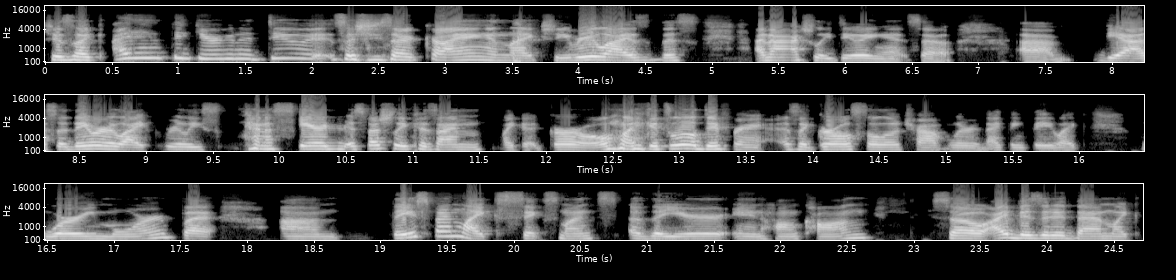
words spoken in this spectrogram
she was like i didn't think you were gonna do it. So she started crying and like she realized this i'm actually doing it. So um, yeah so they were like really kind of scared especially because i'm like a girl. Like it's a little different as a girl solo traveler and i think they like worry more. But um, they spend like six months of the year in hong kong. So i visited them like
